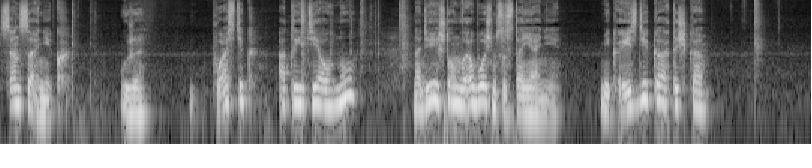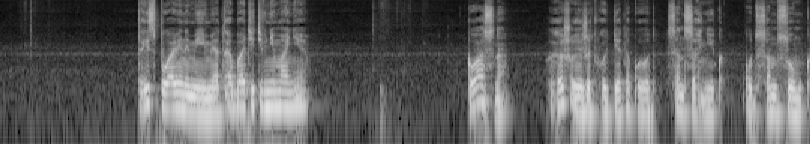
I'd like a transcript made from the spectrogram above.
сенсорник. Уже пластик отлетел, но надеюсь, что он в рабочем состоянии. MicroSD карточка. Три с половиной миллиметра, обратите внимание. Классно. Хорошо лежит в руке такой вот сенсорник от Samsung.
